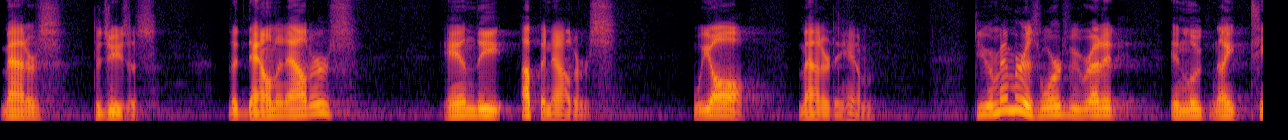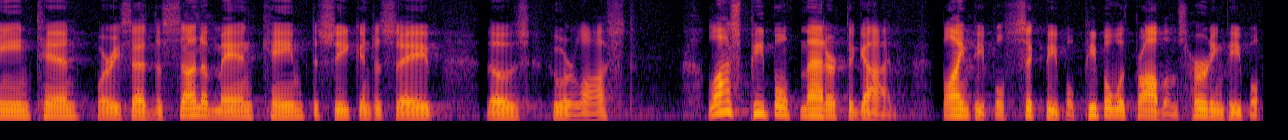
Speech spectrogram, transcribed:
matters to Jesus the down and outers and the up and outers. We all matter to him. Do you remember his words? We read it in Luke 19 10, where he said, The Son of Man came to seek and to save those who are lost. Lost people matter to God. Blind people, sick people, people with problems, hurting people,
